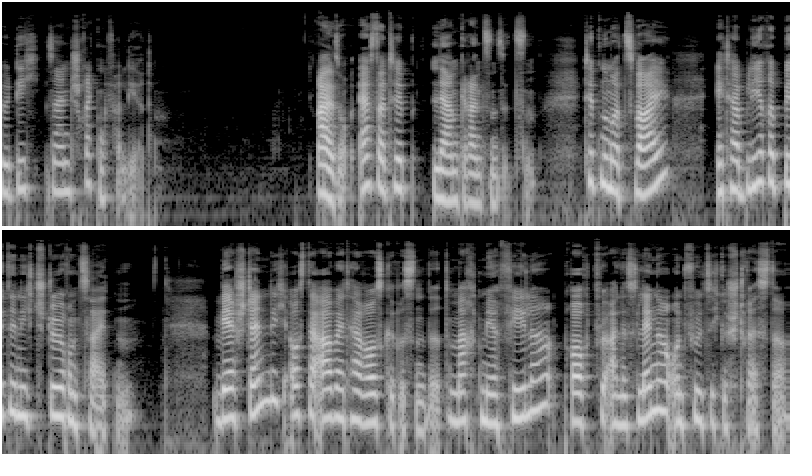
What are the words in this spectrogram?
für dich seinen Schrecken verliert. Also, erster Tipp, lern Grenzen sitzen. Tipp Nummer zwei, etabliere bitte nicht Störenzeiten. Wer ständig aus der Arbeit herausgerissen wird, macht mehr Fehler, braucht für alles länger und fühlt sich gestresster.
